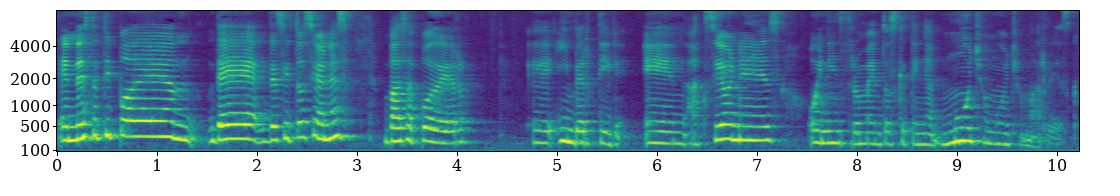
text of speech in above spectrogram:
en este tipo de, situaciones vas a poder eh, invertir en acciones o en instrumentos que tengan mucho, mucho más riesgo.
